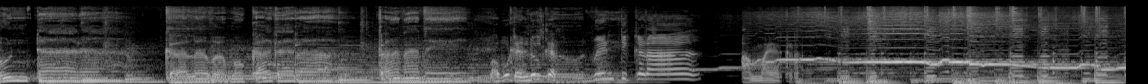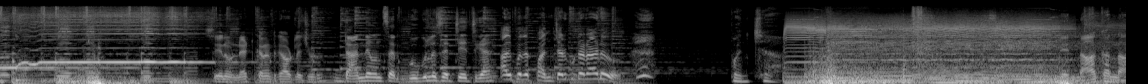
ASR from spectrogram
ఉంటారా? కలవము కదరా తననే బాబు టెండూల్కర్ నువ్వేంటి ఇక్కడ? అమ్మాయి అక్కడ. సీను నెట్ కనెక్ట్ కావట్లేదు చూడు. దాన్నే ఉంది సార్ గూగుల్లో సెర్చ్ చేయొచ్చుగా. అది పెద్ద పంచి అనుకుంటాడు పంచా? నేను నాకన్నా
